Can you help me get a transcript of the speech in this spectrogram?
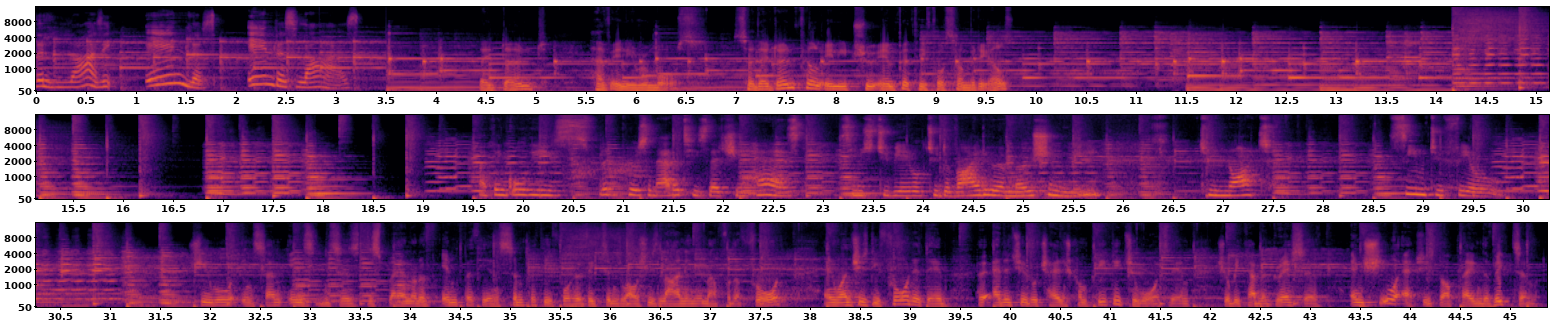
The lies, the endless, endless lies. They don't have any remorse. So they don't feel any true empathy for somebody else. I think all these split personalities that she has seems to be able to divide her emotionally to not seem to feel she will, in some instances, display a lot of empathy and sympathy for her victims while she's lining them up for the fraud. And once she's defrauded them, her attitude will change completely towards them. She'll become aggressive and she will actually start playing the victim.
